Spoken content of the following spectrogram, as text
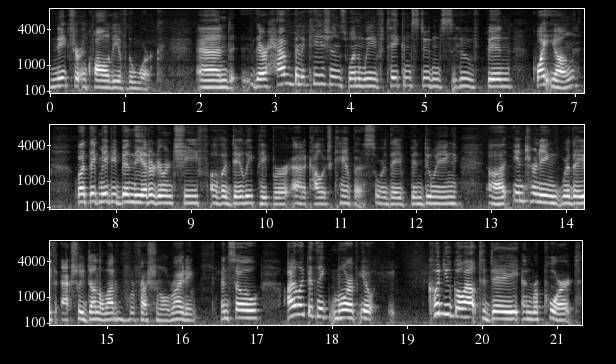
nature and quality of the work. And there have been occasions when we've taken students who've been quite young but they've maybe been the editor in chief of a daily paper at a college campus, or they've been doing uh, interning where they've actually done a lot of professional writing. And so I like to think more of, you know, could you go out today and report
